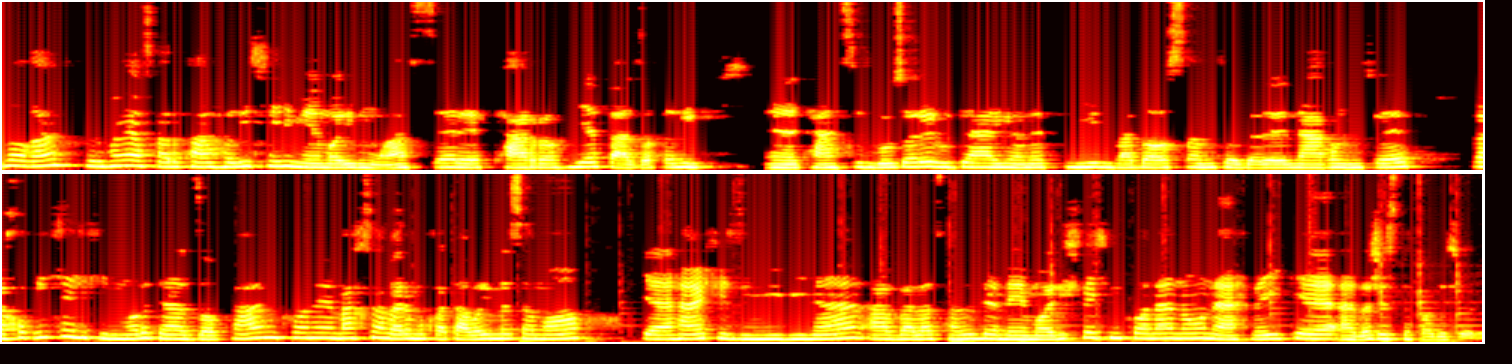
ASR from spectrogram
واقعا فیلم های از فرهادی خیلی معماری موثره طراحی فضا خیلی تاثیر گذاره رو جریان فیلم و داستانی که داره نقل میشه. و خب این خیلی فیلم ها رو جذابتر می‌کنه مخصوصا برای مخاطبایی مثل ما. که هر چیزی می‌بینن اول از همه به معماریش فکر می‌کنن و نحوهی که ازش استفاده شده.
